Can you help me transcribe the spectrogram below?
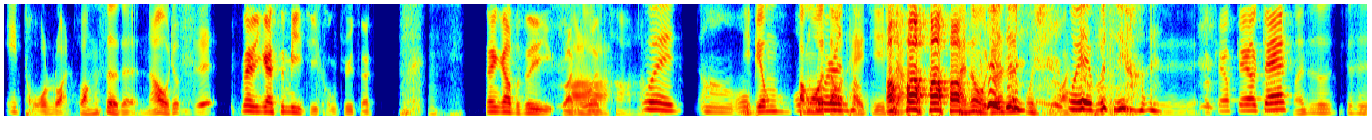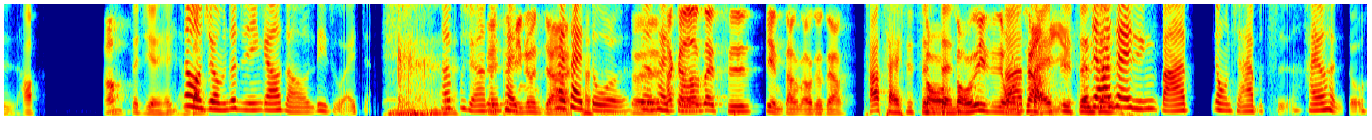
一坨卵黄色的，然后我就，那应该是密集恐惧症，那应该不是卵的问题。我也，嗯，你不用帮我找台阶下，反正我就是不喜欢，我也不喜欢。OK OK OK，反正就是就是好，好，这集也很。那我觉得我们这集应该要找立主来讲，他不喜欢那太太太多了，真的太。他刚刚在吃便当，然后就这样，他才是真正手一直往下比，而且他现在已经把它弄起来还不吃，还有很多。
